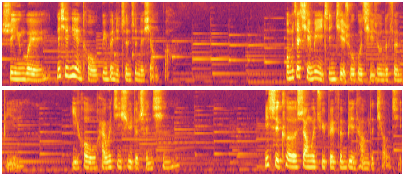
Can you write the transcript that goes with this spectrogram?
是因为那些念头并非你真正的想法。我们在前面已经解说过其中的分别，以后还会继续的澄清。你此刻尚未具备分辨他们的条件。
